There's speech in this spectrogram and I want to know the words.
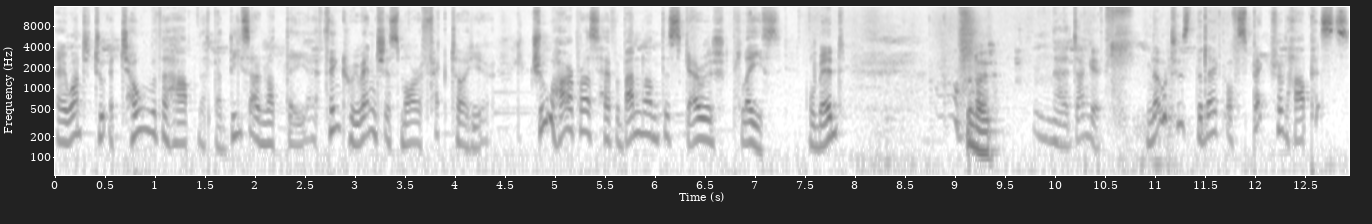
I wanted to atone with the Harpness, but these are not they. I think revenge is more a factor here. The true Harpers have abandoned this garish place. Moment. Leid. Na, danke. Noticed the lack of spectral harpists.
